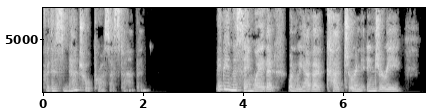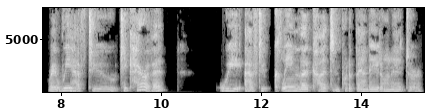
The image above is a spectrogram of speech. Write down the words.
for this natural process to happen. Maybe in the same way that when we have a cut or an injury, right, we have to take care of it. We have to clean the cut and put a band-aid on it or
